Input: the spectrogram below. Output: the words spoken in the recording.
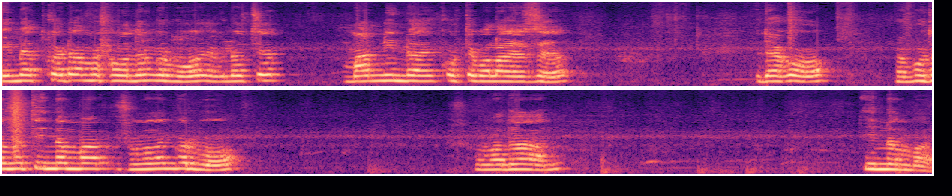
এই ম্যাথ কয়টা আমরা সমাধান করব? এগুলো হচ্ছে মান নির্ণয় করতে বলা হয়েছে। দেখো প্রথমে তিন নাম্বার সমাধান করব। সমাধান তিন নাম্বার।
